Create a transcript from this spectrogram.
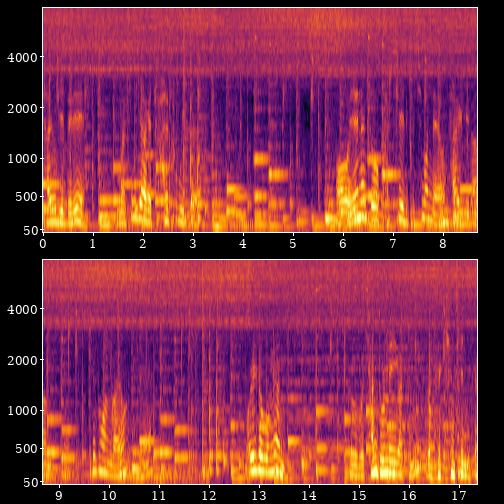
다육이들이 정말 신기하게 잘 크고 있어요. 어, 얘는 또 같이 이렇게 심었네요. 다육이랑 죄송한가요? 이렇게. 멀리서 보면 그뭐 잔돌멩이 같은 그런 느낌도 있네요.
